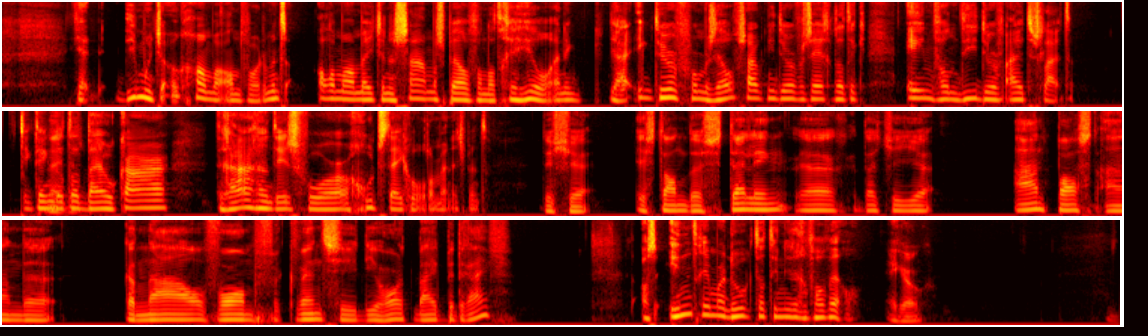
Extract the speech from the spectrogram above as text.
Ja, die moet je ook gewoon beantwoorden. Maar het is allemaal een beetje een samenspel van dat geheel. En ik, ja, ik durf voor mezelf, zou ik niet durven zeggen dat ik één van die durf uit te sluiten. Ik denk Nee, dat dat bij elkaar dragend is voor goed stakeholder management. Dus je, is dan de stelling eh, dat je je aanpast aan de kanaal, vorm, frequentie die hoort bij het bedrijf? Als intrimmer doe ik dat in ieder geval wel. Ik ook.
